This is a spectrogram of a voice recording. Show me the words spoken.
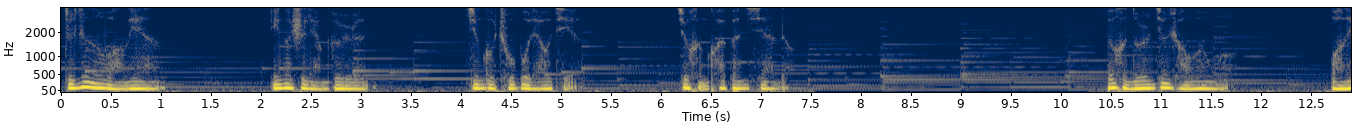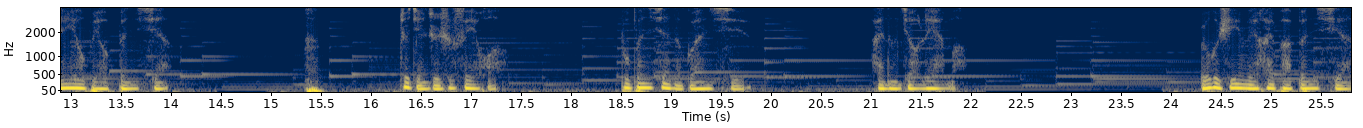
真正的网恋，应该是两个人经过初步了解，就很快奔现的。有很多人经常问我，网恋要不要奔现？这简直是废话。不奔现的关系，还能叫恋吗？如果是因为害怕奔现，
